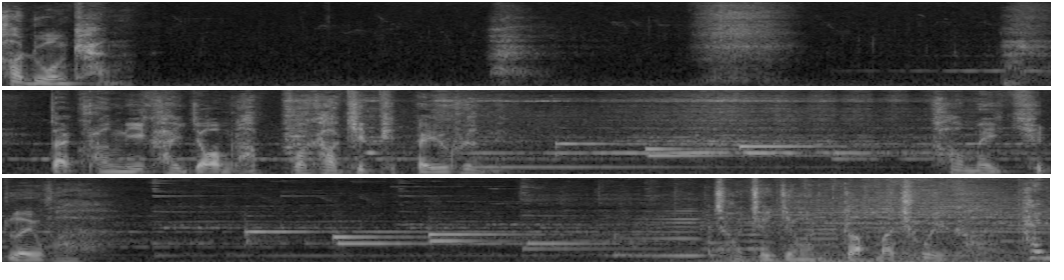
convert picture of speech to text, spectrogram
ข้าดวงแข็ง แต่ครั้งนี้ข้ายอมรับว่าข้าคิดผิดไปเรื่องหนึ่ง ข้าไม่คิดเลยว่า เจ้าจะย้อนกลับมาช่วยข้า ท่าน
